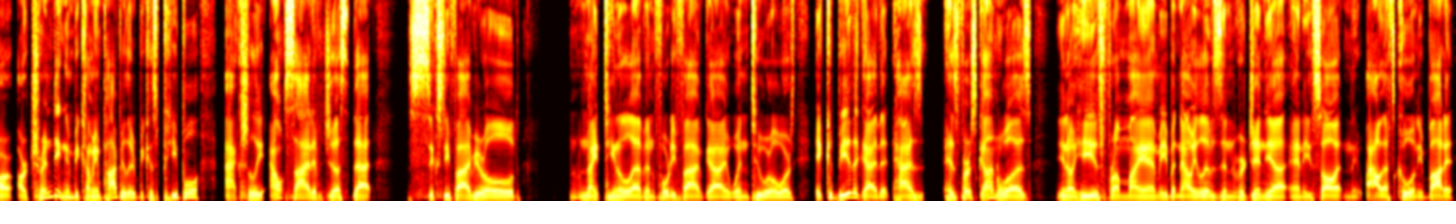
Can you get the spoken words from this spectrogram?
are, are trending and becoming popular because people actually, outside of just that 65 year old 1911 45 guy win two world wars it could be the guy that has his first gun was you know he is from miami but now he lives in virginia and he saw it and wow that's cool and he bought it.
